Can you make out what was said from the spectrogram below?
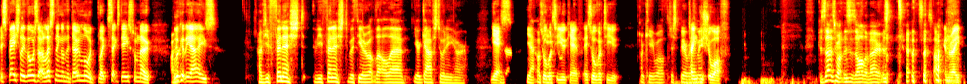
Especially those that are listening on the download, like six days from now. Look at the eyes. Have you finished? Have you finished with your little uh, your Gav story? Or Yes. yeah, Okay. It's over to you, Kev. It's over to you. okay. Well, just bear with Time me to show off. because that's what this is all about. Isn't it? This is what- Fucking right. It's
